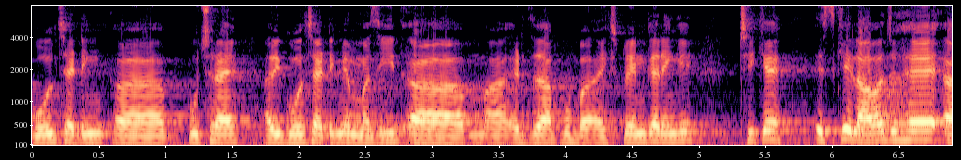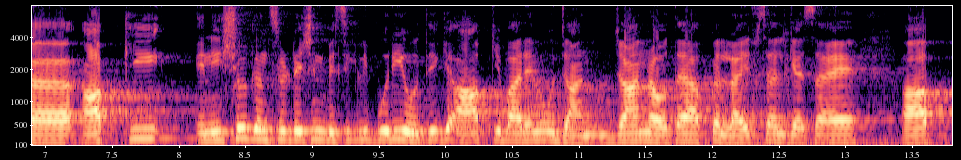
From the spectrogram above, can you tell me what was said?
गोल सेटिंग पूछ रहा है। अभी गोल सेटिंग में मज़ीद इर्जा आपको एक्सप्लेन करेंगे। ठीक है? इसके अलावा जो है आपकी इनिशियल कंसल्टेशन बेसिकली पूरी होती है कि आपके बारे में वो जान जान रहा होता है आपका लाइफ कैसा है, आप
